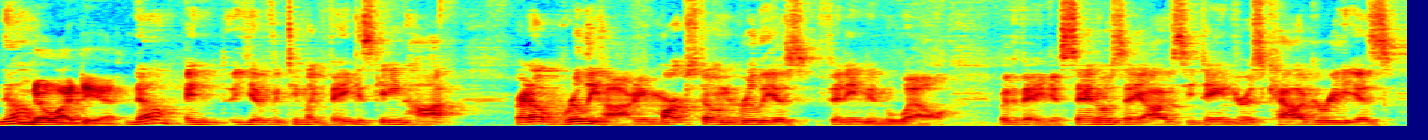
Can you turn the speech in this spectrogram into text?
No. No idea. No, and you have a team like Vegas getting hot right now, really hot. I mean, Mark Stone really is fitting in well with Vegas. San Jose obviously dangerous. Calgary is,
